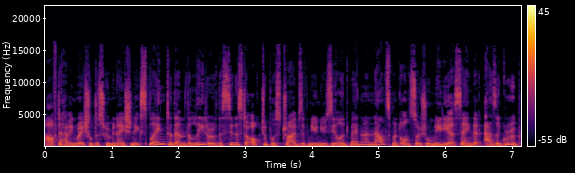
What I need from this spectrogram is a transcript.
After having racial discrimination explained to them, the leader of the sinister octopus tribes of New New Zealand made an announcement on social media saying that as a group,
